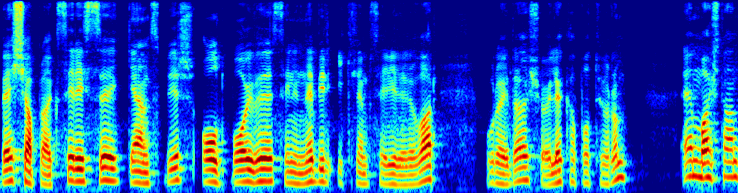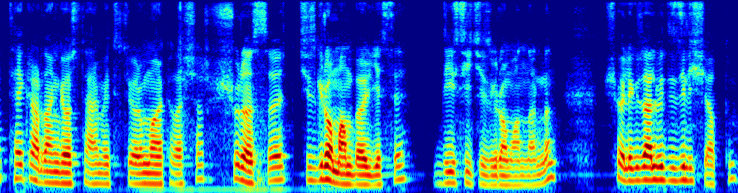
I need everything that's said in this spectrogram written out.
5 yaprak serisi, Gent 1, Old Boy ve seninle bir iklim serileri var. Burayı da şöyle kapatıyorum. En baştan tekrardan göstermek istiyorum arkadaşlar. Şurası çizgi roman bölgesi. DC çizgi romanlarının. Şöyle güzel bir diziliş yaptım.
